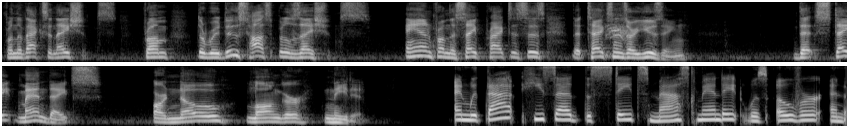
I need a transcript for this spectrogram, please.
from the vaccinations, from the reduced hospitalizations, and from the safe practices that Texans are using that state mandates are no longer needed. And with that, he said the state's mask mandate was over and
